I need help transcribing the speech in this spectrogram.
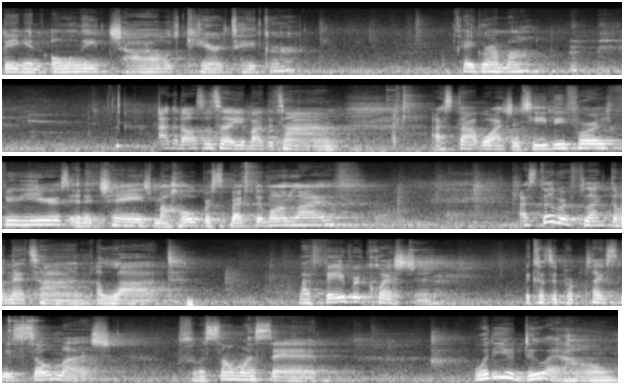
being an only child caretaker. Hey, Grandma. I could also tell you about the time I stopped watching TV for a few years and it changed my whole perspective on life. I still reflect on that time a lot. My favorite question, because it perplexed me so much, was when someone said, What do you do at home?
